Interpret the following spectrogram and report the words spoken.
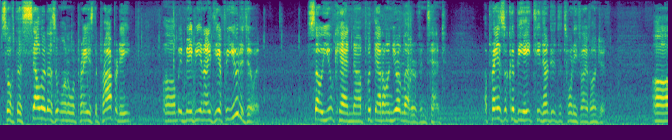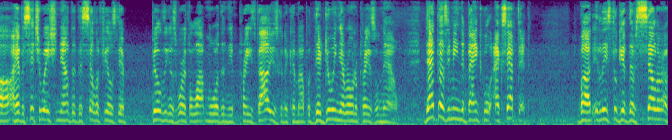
So if the seller doesn't want to appraise the property, um, it may be an idea for you to do it. So you can uh, put that on your letter of intent. Appraisal could be 1800 to 2500 uh, I have a situation now that the seller feels their building is worth a lot more than the appraised value is going to come up with. They're doing their own appraisal now. That doesn't mean the bank will accept it, but at least they'll give the seller a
